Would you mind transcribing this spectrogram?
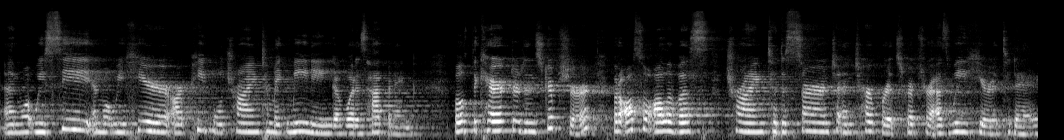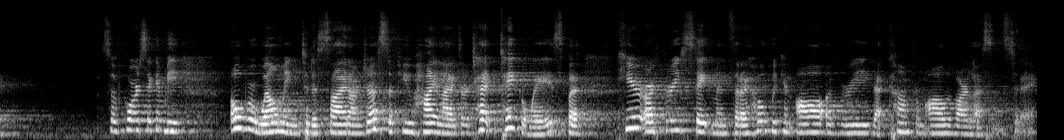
And what we see and what we hear are people trying to make meaning of what is happening. Both the characters in Scripture, but also all of us trying to discern, to interpret Scripture as we hear it today. So, of course, it can be overwhelming to decide on just a few highlights or ta- takeaways, but here are three statements that I hope we can all agree that come from all of our lessons today.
